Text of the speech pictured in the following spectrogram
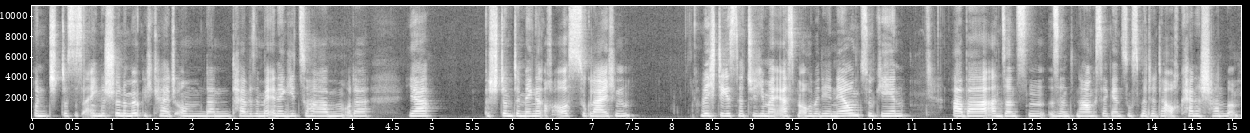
Und das ist eigentlich eine schöne Möglichkeit, um dann teilweise mehr Energie zu haben oder ja, bestimmte Mängel auch auszugleichen. Wichtig ist natürlich immer erstmal auch über die Ernährung zu gehen, aber ansonsten sind Nahrungsergänzungsmittel da auch keine Schande.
